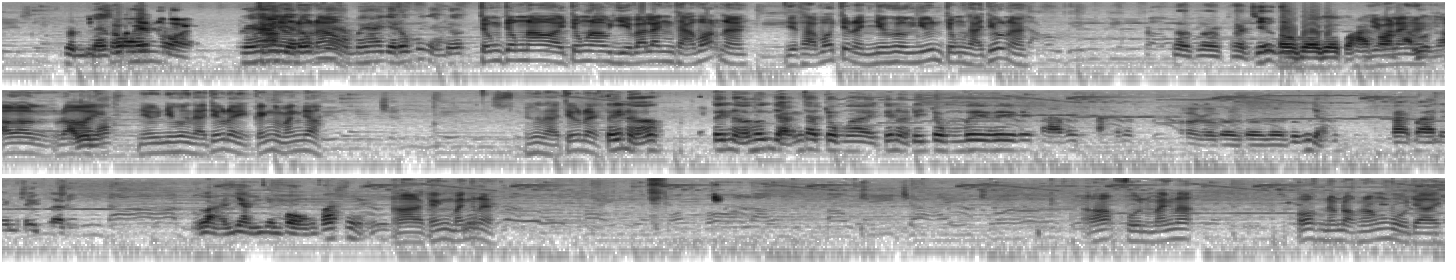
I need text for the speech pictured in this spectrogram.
Chuẩn bị xong hết em rồi 12 Chưa giờ đúng nha 12 giờ đúng mới nhận được. Trung Trung đâu rồi? Trung đâu? Về Ba Lan thả boss nè. Về thả boss trước này Như Hương dưới Trung thả trước nè. thôi trước ok ok có hai con Lan luôn ờ ờ, luôn rồi. Như Như Hương thả trước đi, cánh người bắn cho. Như Hương thả trước đi. tí nữa tí nữa hướng dẫn cho Trung ơi. Tí nữa đi chung với với với pha với ờ rồi rồi rồi rồi, rồi hướng dẫn ba ba anh em đi là lại nhận nhiệm vụ phát nhãn Rồi cánh người bắn nè. Đó, full bắn đó. Ô, năm độc nó không bù trời.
